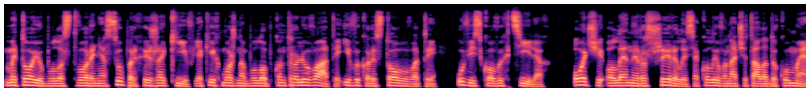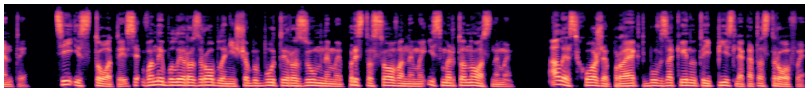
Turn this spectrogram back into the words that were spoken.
Метою було створення суперхижаків, яких можна було б контролювати і використовувати у військових цілях. Очі Олени розширилися, коли вона читала документи. Ці істоти вони були розроблені, щоб бути розумними, пристосованими і смертоносними. Але, схоже, проект був закинутий після катастрофи.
